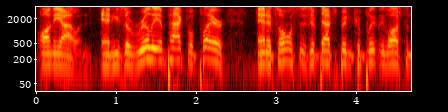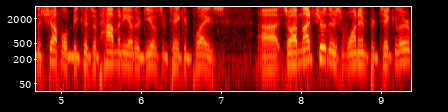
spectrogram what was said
on the island, and he's a really impactful player. And it's almost as if that's been completely lost in the shuffle because of how many other deals have taken place. Uh, so I'm not sure there's one in particular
